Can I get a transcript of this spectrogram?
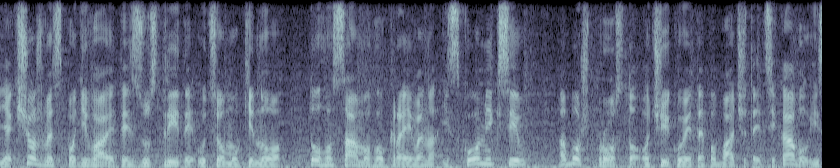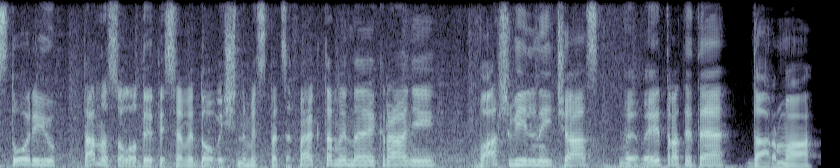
Якщо ж ви сподіваєтесь зустріти у цьому кіно того самого Крейвена із коміксів, або ж просто очікуєте побачити цікаву історію та насолодитися видовищними спецефектами на екрані, ваш вільний час ви витратите Dharma.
